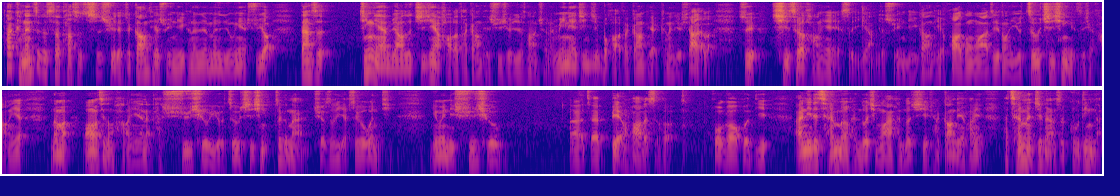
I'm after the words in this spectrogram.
它可能这个时候它是持续的，就钢铁、水泥可能人们永远需要，但是。今年，比方说基建好了，它钢铁需求就上去了；明年经济不好，它钢铁可能就下来了。所以汽车行业也是一样，就水泥、钢铁、化工啊这些东西有周期性的这些行业，那么往往这种行业呢，它需求有周期性，这个呢确实也是个问题，因为你需求，呃，在变化的时候或高或低，而你的成本很多情况下，很多企业像钢铁行业，它成本基本上是固定的。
